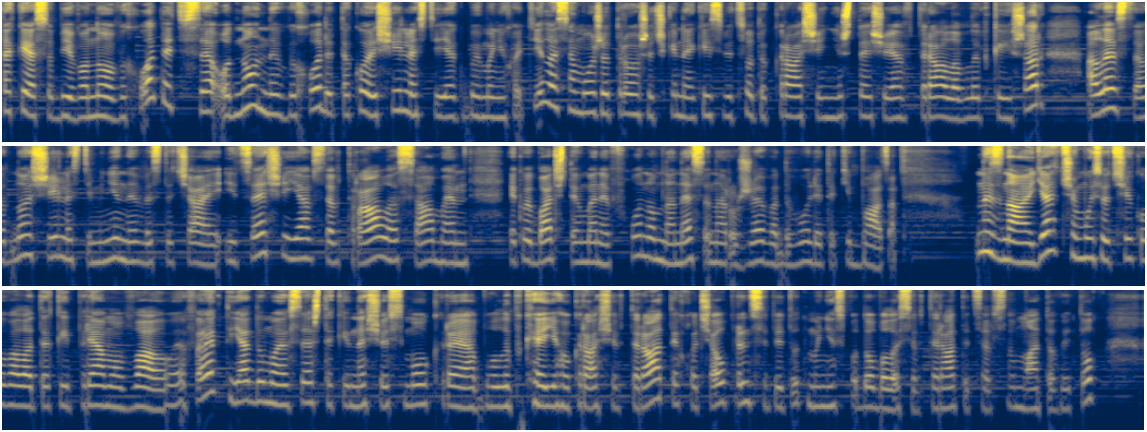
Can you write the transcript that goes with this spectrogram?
Таке собі воно виходить, все одно не виходить такої щільності, як би мені хотілося. Може, трошечки на якийсь відсоток краще, ніж те, що я втирала в липкий шар, але все одно щільності мені не вистачає. І це ще я все втрала саме, як ви бачите, в мене фоном нанесена рожева доволі таки база. Не знаю, я чомусь очікувала такий прямо вау-ефект. Я думаю, все ж таки на щось мокре або липке його краще втирати. Хоча, в принципі, тут мені сподобалося втирати це все в матовий топ.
